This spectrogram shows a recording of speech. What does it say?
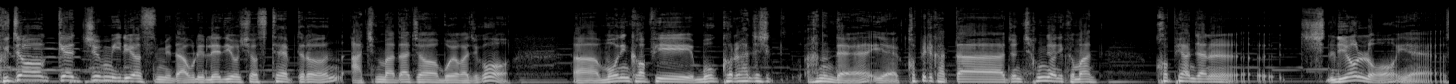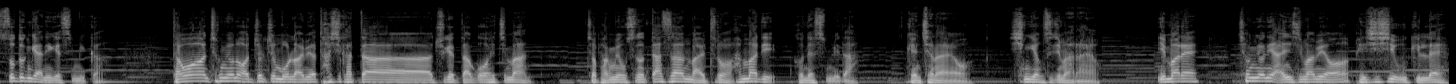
그저께쯤 일이었습니다. 우리 라디오쇼 스탭들은 아침마다 저 모여가지고 아, 모닝 커피 모커를 한 잔씩 하는데 예, 커피를 갖다 준 청년이 그만 커피 한 잔을 리얼로 예, 쏟은 게 아니겠습니까? 당황한 청년은 어쩔 줄 몰라며 다시 갖다 주겠다고 했지만 저 박명수는 따스한 말투로 한마디 건넸습니다. 괜찮아요. 신경 쓰지 말아요. 이 말에 청년이 안심하며 배시시 웃길래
